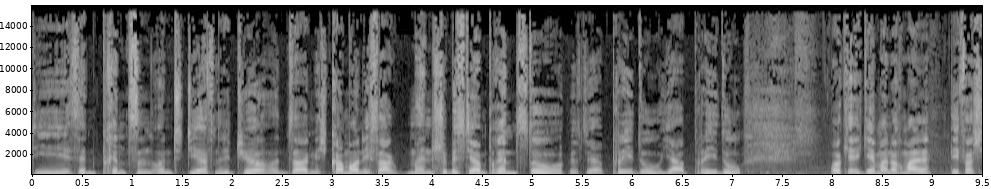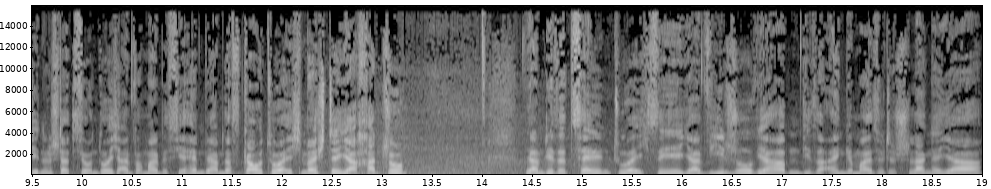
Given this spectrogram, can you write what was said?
die sind Prinzen und die öffnen die Tür und sagen, ich komme und ich sage, Mensch, du bist ja ein Prinz, du bist ja Pridu, ja Pridu. Okay, gehen wir nochmal die verschiedenen Stationen durch, einfach mal bis hierhin. Wir haben das Gautor, ich möchte, ja Hacho, wir haben diese Zellentour, ich sehe ja Viju, wir haben diese eingemeißelte Schlange, ja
